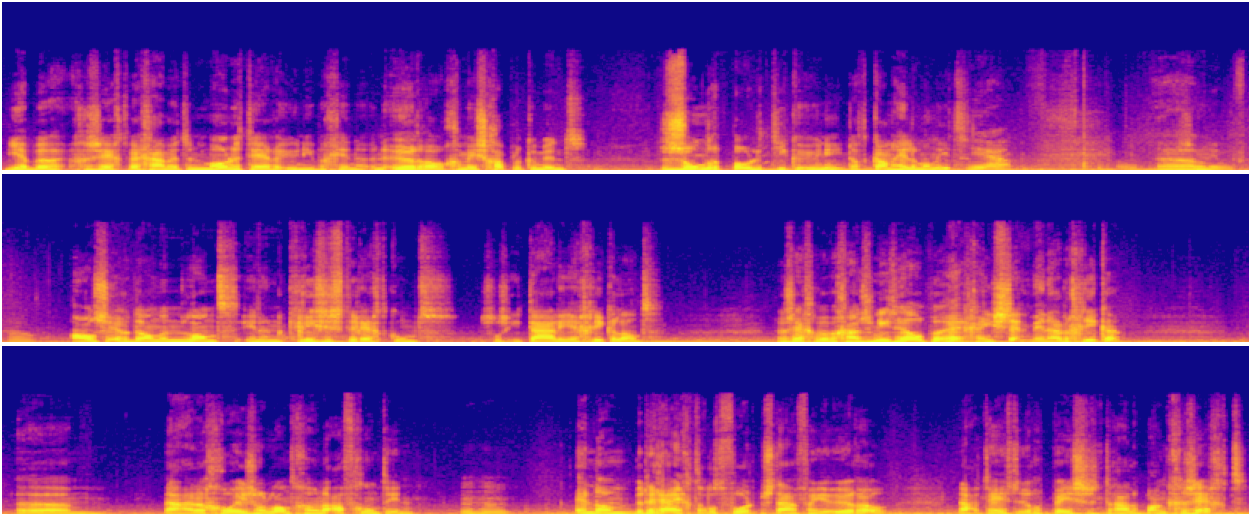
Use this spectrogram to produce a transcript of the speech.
Die hebben gezegd, wij gaan met een monetaire unie beginnen, een euro, gemeenschappelijke munt, zonder politieke unie. Dat kan helemaal niet. Ja. Ehm, Sorry mevrouw. als er dan een land in een crisis terechtkomt, zoals Italië en Griekenland, dan zeggen we we gaan ze niet helpen, hè, geen cent meer naar de Grieken. Ehm, nou, dan gooi je zo'n land gewoon de afgrond in. Mhm. En dan bedreigt dat het voortbestaan van je euro. Nou, het heeft de Europese Centrale Bank gezegd.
